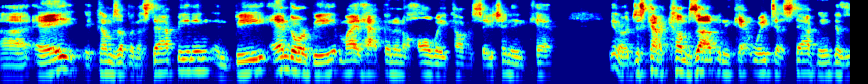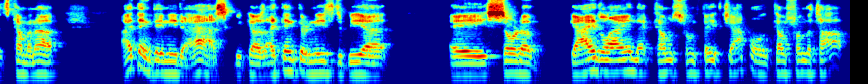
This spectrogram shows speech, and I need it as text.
uh, A, it comes up in a staff meeting, and B, and or B, it might happen in a hallway conversation and you can't, you know, it just kind of comes up and you can't wait to a staff meeting because it's coming up. I think they need to ask because I think there needs to be a, a sort of guideline that comes from Faith Chapel and comes from the top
